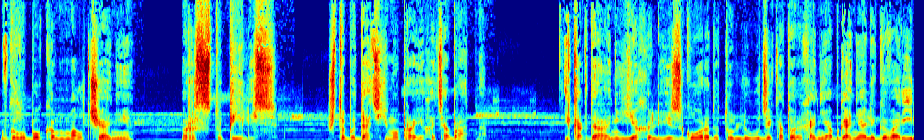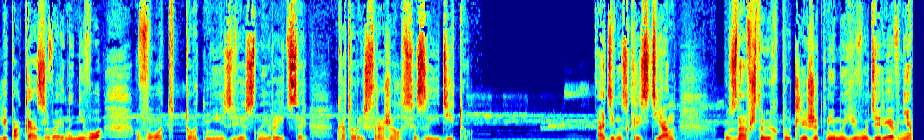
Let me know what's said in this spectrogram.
в глубоком молчании расступились, чтобы дать ему проехать обратно. И когда они ехали из города, то люди, которых они обгоняли, говорили, показывая на него, «Вот тот неизвестный рыцарь, который сражался за Эдиту». Один из крестьян, узнав, что их путь лежит мимо его деревни,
